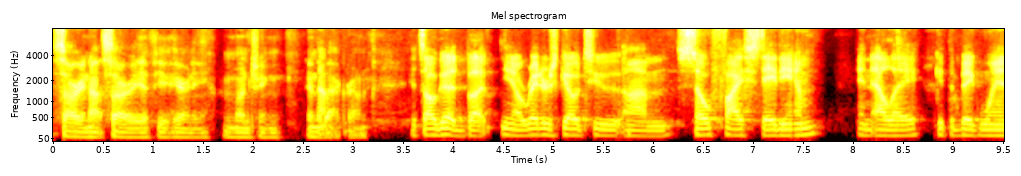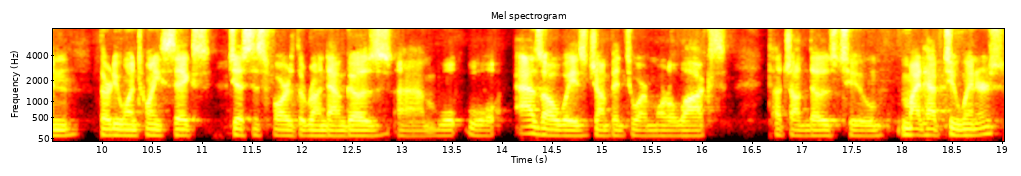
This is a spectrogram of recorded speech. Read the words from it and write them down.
sorry, not sorry if you hear any munching in the No. background. it's all good. But you know, Raiders go to um, SoFi Stadium in LA, get the big win, 31-26. Just as far as the rundown goes, um, we'll, we'll, as always, jump into our mortal locks, touch on those two. Might have two winners,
